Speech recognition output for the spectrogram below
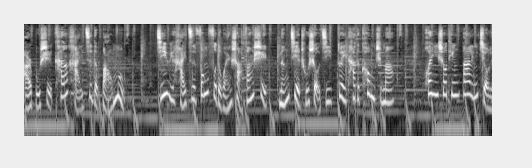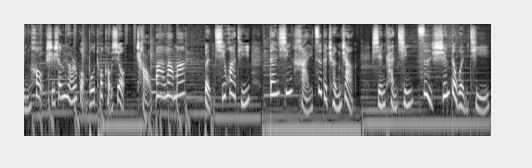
而不是看孩子的保姆？给予孩子丰富的玩耍方式，能解除手机对他的控制吗？欢迎收听八零九零后时尚育儿广播脱口秀《潮爸辣妈》。本期话题：担心孩子的成长，先看清自身的问题。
